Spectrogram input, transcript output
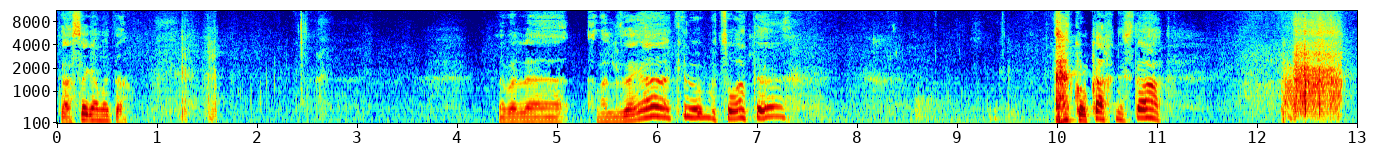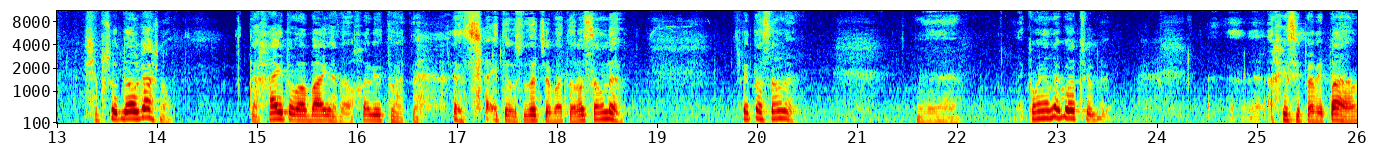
תעשה גם אתה. אבל, אה, אבל זה היה כאילו בצורת... אה, כל כך נסתר, שפשוט לא הרגשנו. אתה חי איתו בבית, אתה אוכל איתו, אתה נמצא איתו בסעודת שבת, אתה לא שם לב. אתה שם לב. זה כל מיני דרגות של... אחי סיפר לי פעם,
